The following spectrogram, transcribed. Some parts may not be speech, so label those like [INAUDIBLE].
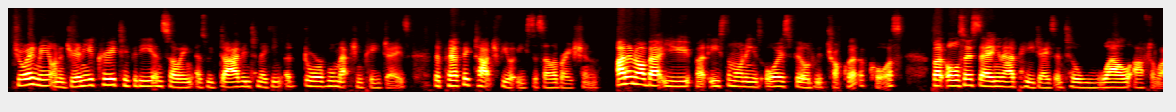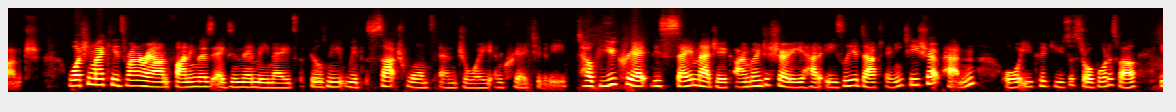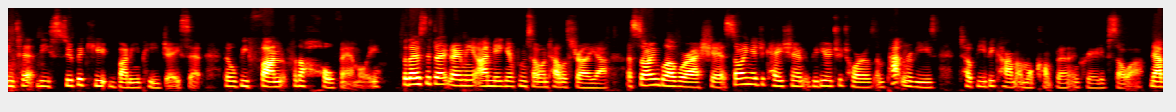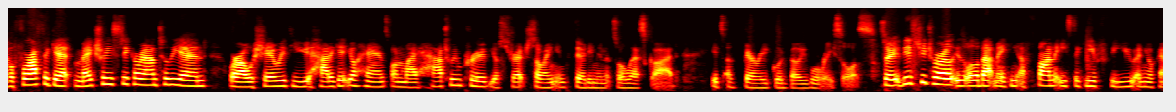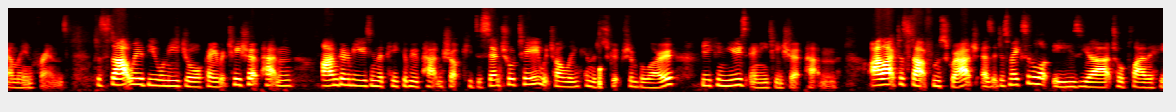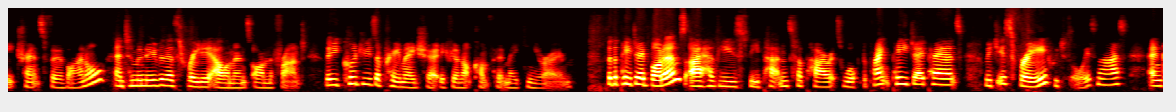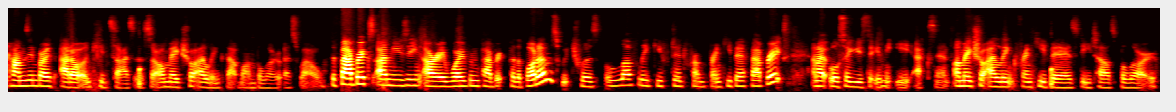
Join me on a journey of creativity and sewing as we dive into making adorable matching PJs, the perfect touch for your Easter celebration. I don't know about you, but Easter morning is always filled with chocolate, of course, but also staying in our PJs until well after lunch. Watching my kids run around finding those eggs in their me-mades fills me with such warmth and joy and creativity. To help you create this same magic, I'm going to show you how to easily adapt any t-shirt pattern, or you could use a store-bought as well, into the super cute bunny PJ set that will be fun for the whole family. For those that don't know me, I'm Megan from Sew and Tell Australia, a sewing blog where I share sewing education, video tutorials, and pattern reviews to help you become a more confident and creative sewer. Now, before I forget, make sure you stick around till the end where I will share with you how to get your hands on my How to Improve Your Stretch Sewing in 30 Minutes or Less guide. It's a very good, valuable resource. So this tutorial is all about making a fun Easter gift for you and your family and friends. To start with, you will need your favorite t-shirt pattern. I'm going to be using the Peekaboo Pattern Shop Kids Essential Tee, which I'll link in the description below, but you can use any t-shirt pattern. I like to start from scratch as it just makes it a lot easier to apply the heat transfer vinyl and to maneuver the 3D elements on the front, though you could use a pre-made shirt if you're not confident making your own. For the PJ bottoms, I have used the Patterns for Pirates Walk the Plank PJ pants, which is free, which is always nice, and comes in both adult and kid sizes. So I'll make sure I link that one below as well. The fabrics I'm using are a woven fabric for the bottoms, which was lovely gifted from Frankie Bear Fabrics, and I also used it in the ear accent. I'll make sure I link Frankie Bear's details below.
